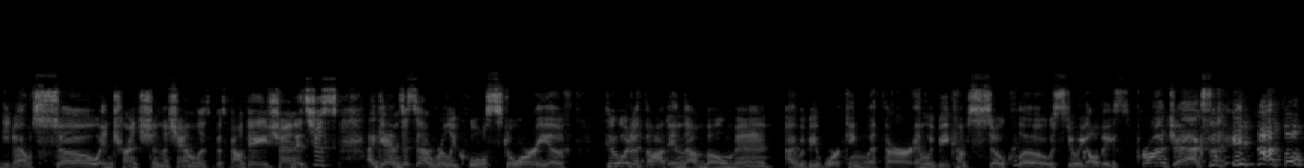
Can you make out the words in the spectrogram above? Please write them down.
you know, so entrenched in the Shannon Elizabeth Foundation. It's just, again, just a really cool story of who would have thought in that moment I would be working with her and we become so close doing all these projects. you know,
